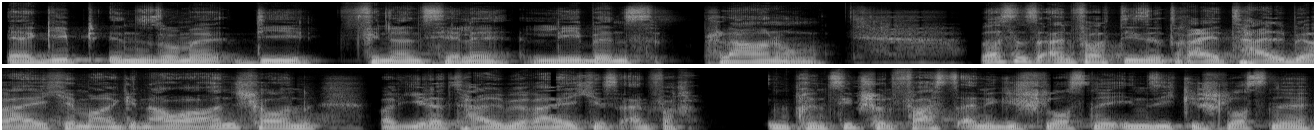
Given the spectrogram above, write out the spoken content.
ergibt in Summe die finanzielle Lebensplanung. Lass uns einfach diese drei Teilbereiche mal genauer anschauen, weil jeder Teilbereich ist einfach im Prinzip schon fast eine geschlossene, in sich geschlossene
